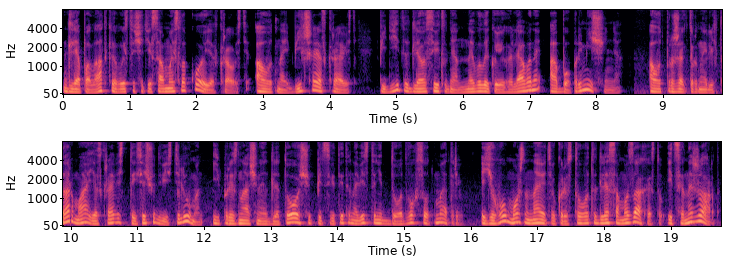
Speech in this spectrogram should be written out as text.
Для палатки вистачить і самої слабкої яскравості, а от найбільша яскравість підійде для освітлення невеликої галявини або приміщення. А от прожекторний ліхтар має яскравість 1200 люмен і призначений для того, щоб підсвітити на відстані до 200 метрів. Його можна навіть використовувати для самозахисту, і це не жарт.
